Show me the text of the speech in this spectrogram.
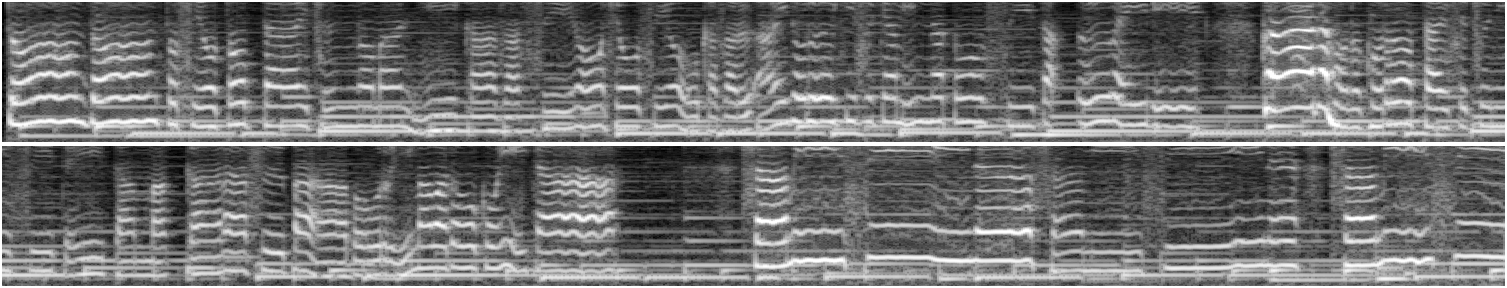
どんどん年を取ったいつの間にか雑誌を表紙を飾るアイドル気づきゃみんなとした。ウェイビー。子供の頃大切にしていた真っ赤なスーパーボール今はどこにいた？寂しいな寂しい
